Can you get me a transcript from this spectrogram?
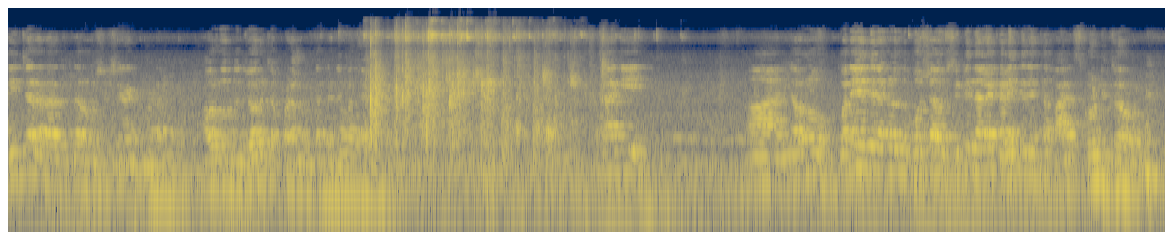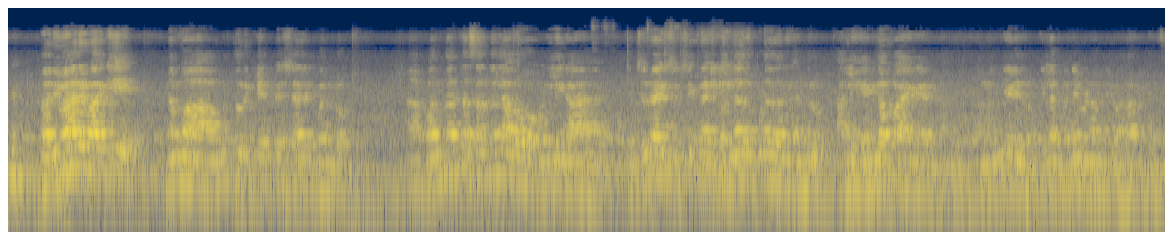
ಟೀಚರ್ ಯಾರಾದ್ರೆ ಅವರು ಶಿಕ್ಷಕ ಮೇಡಮ್ ಅವ್ರಿಗೊಂದು ಜೋರು ಚಪ್ಪಾಳೆ ಮೂಲಕ ಧನ್ಯವಾದ ಹಾಗಾಗಿ ಅವರು ಕೊನೆಯ ದಿನಗಳನ್ನು ಬಹುಶಃ ಅವರು ಸಿಟಿನಲ್ಲೇ ಕಳೀತೀರಿ ಅಂತ ಭಾವಿಸ್ಕೊಂಡಿದ್ರು ಅವರು. ಅನಿವಾರ್ಯವಾಗಿ ನಮ್ಮ ಅಮೃತೂರು ಕೆ ಪಿ ಶಾಲೆಗೆ ಬಂದರು. ಬಂದಂಥ ಸಂದರ್ಭದಲ್ಲಿ ಅವರು ಇಲ್ಲಿಗ ಹೆಚ್ಚುವರಿಯಾಗಿ ಶಿಕ್ಷಕರಾಗಿ ಬಂದಾದ್ರು ಕೂಡ ನನಗೆ ಅಂದರು ಅಲ್ಲಿಗೆ ಹೆಂಗಪ್ಪ ಹೇಗೆ ಅಂತ ನಮಗೆ ಕೇಳಿದರು. ಇಲ್ಲ, ಬನ್ನಿ ಮೇಡಮ್, ನೀವು ಆರಾಮ ಕೆಲಸ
